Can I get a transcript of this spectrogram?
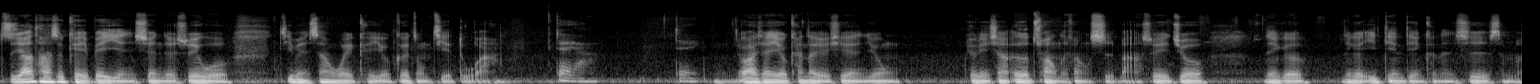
只要它是可以被延伸的，所以我基本上我也可以有各种解读啊。对啊，对。嗯，我好像也有看到有些人用有点像恶创的方式吧，所以就那个。那个一点点可能是什么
